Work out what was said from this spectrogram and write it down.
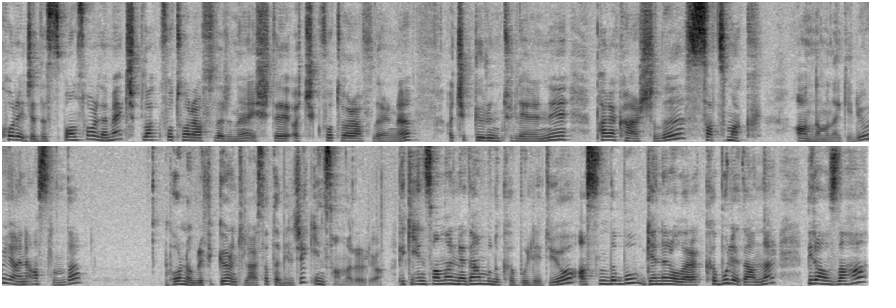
Korece'de sponsor demek çıplak fotoğraflarını, işte açık fotoğraflarını, açık görüntülerini para karşılığı satmak anlamına geliyor. Yani aslında pornografik görüntüler satabilecek insanlar arıyor. Peki insanlar neden bunu kabul ediyor? Aslında bu genel olarak kabul edenler biraz daha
